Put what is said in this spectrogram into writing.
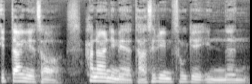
이 땅에서 하나님의 다스림 속에 있는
